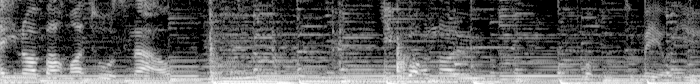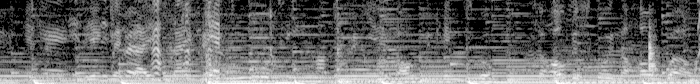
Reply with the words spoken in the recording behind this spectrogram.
let you know about my tours now. You've got to know what's up to me or you. It's, the English age nation. 1400 years old, the King's School. It's the oldest school in the whole world.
